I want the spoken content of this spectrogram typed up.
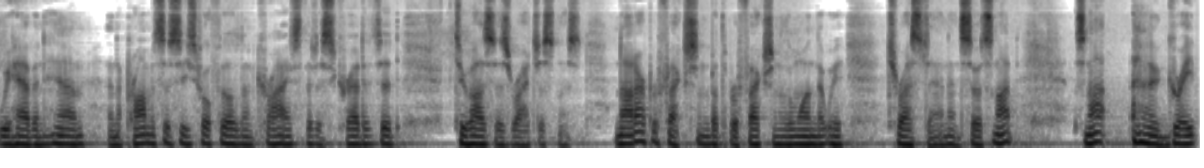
we have in Him and the promises He's fulfilled in Christ that is credited to us as righteousness. Not our perfection, but the perfection of the one that we trust in. And so it's not it's not great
